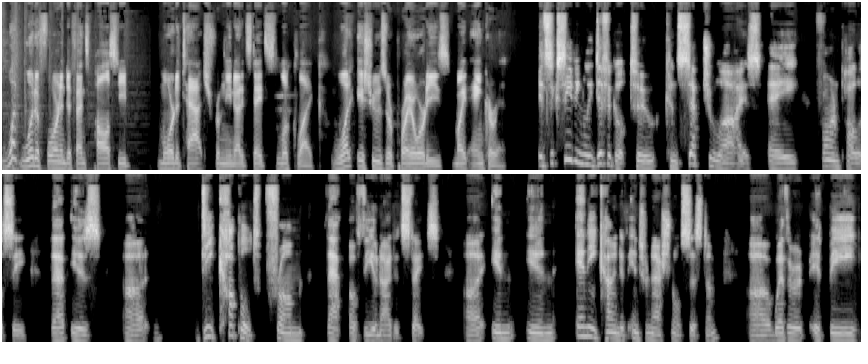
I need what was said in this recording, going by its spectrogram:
What would a foreign and defense policy more detached from the United States look like? What issues or priorities might anchor it? it's exceedingly difficult to conceptualize a foreign policy that is uh, decoupled from that of the United States. Uh, in in any kind of international system, uh, whether it be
